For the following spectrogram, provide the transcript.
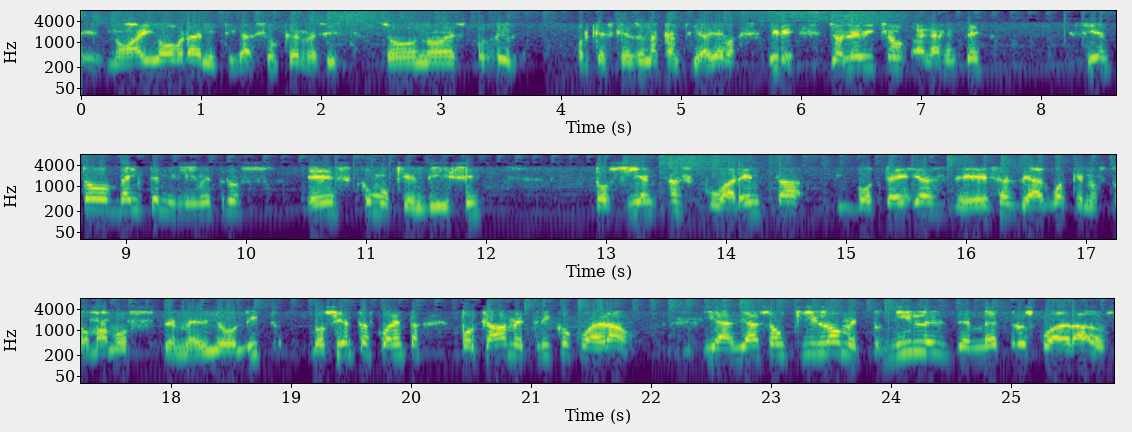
eh, no hay obra de mitigación que resista. Eso no es posible porque es que es una cantidad de agua. Mire, yo le he dicho a la gente, 120 milímetros es como quien dice 240 botellas de esas de agua que nos tomamos de medio litro. 240 por cada metrico cuadrado. Y allá son kilómetros, miles de metros cuadrados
